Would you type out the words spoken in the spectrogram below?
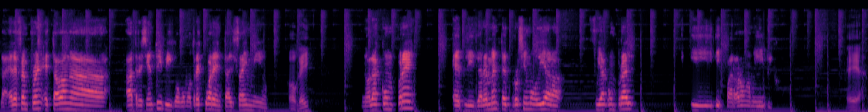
Las Elephant Print estaban a, a 300 y pico, como 340 el size mío. Ok. No las compré. literalmente el próximo día las fui a comprar y dispararon a mil y pico. Ella.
